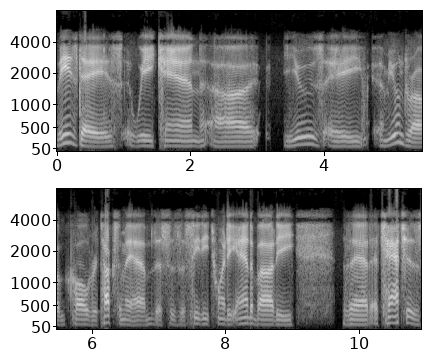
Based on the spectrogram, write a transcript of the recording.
These days, we can uh, use a immune drug called rituximab. This is a CD20 antibody that attaches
